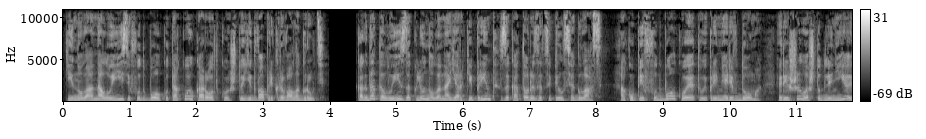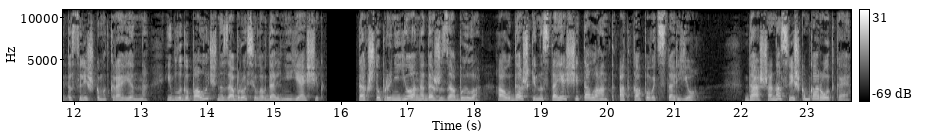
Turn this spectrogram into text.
Кинула она Луизе футболку такую короткую, что едва прикрывала грудь. Когда-то Луиза клюнула на яркий принт, за который зацепился глаз. А купив футболку эту и примерив дома, решила, что для нее это слишком откровенно, и благополучно забросила в дальний ящик. Так что про нее она даже забыла, а у Дашки настоящий талант откапывать старье. «Даш, она слишком короткая.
